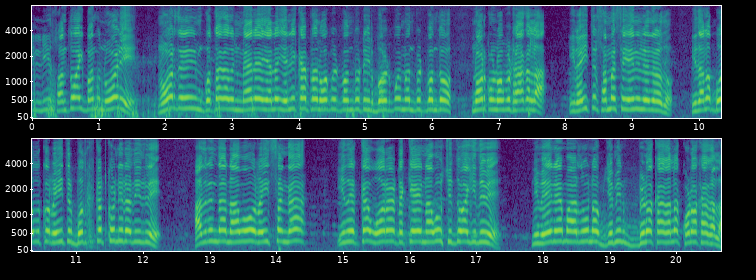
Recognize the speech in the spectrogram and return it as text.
ಇಲ್ಲಿ ನೀವು ಸ್ವಂತವಾಗಿ ಬಂದು ನೋಡಿ, ನೋಡಿದ್ರೆ ನಿಮ್ಗೆ ಗೊತ್ತಾಗೋದು ಮೇಲೆ ಎಲ್ಲ ಹೆಲಿಕಾಪ್ಟರ್ ಹೋಗ್ಬಿಟ್ಟು ಬಂದ್ಬಿಟ್ಟು, ಇಲ್ಲಿ ಬೋರ್ಡ್ ಭೂಮಿ ಬಂದ್ಬಿಟ್ಟು ಬಂದು ನೋಡ್ಕೊಂಡು ಹೋಗ್ಬಿಟ್ರೆ ಆಗಲ್ಲ. ಈ ರೈತರ ಸಮಸ್ಯೆ ಏನಿಲ್ಲ ಇರೋದು ಇದೆಲ್ಲ ಬದುಕು, ರೈತರು ಬದುಕು ಕಟ್ಕೊಂಡಿರೋದು ಇಲ್ಲಿ. ಅದರಿಂದ ನಾವು ರೈತ ಸಂಘ, ಇದಕ್ಕೆ ಹೋರಾಟಕ್ಕೆ ನಾವು ಸಿದ್ಧವಾಗಿದ್ದೀವಿ. ನೀವೇನೇ ಮಾಡಿದ್ರು ನಾವು ಜಮೀನು ಬಿಡೋಕ್ಕಾಗಲ್ಲ, ಕೊಡೋಕ್ಕಾಗಲ್ಲ.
